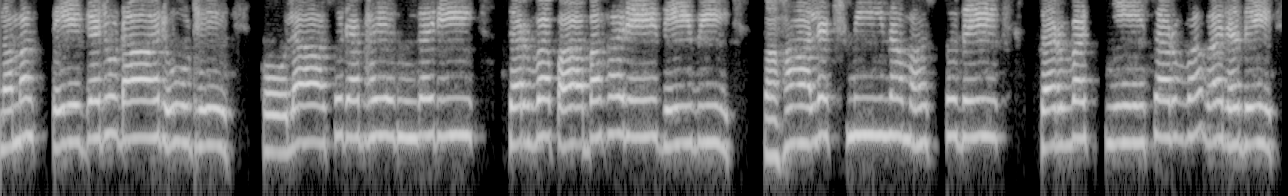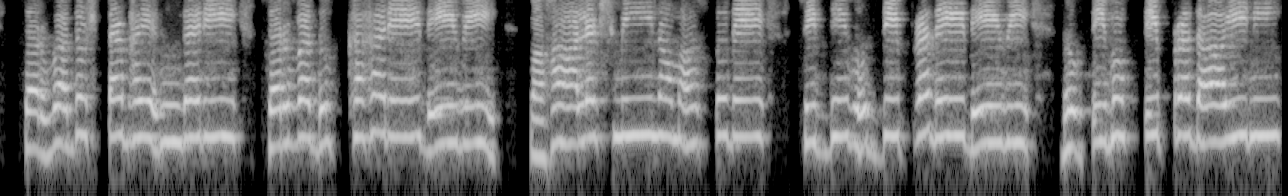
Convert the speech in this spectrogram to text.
नमस्ते गरुडारूढे, कोलासुरभयङ्करी, सर्वपापहरे देवी മഹാലക്ഷ്മീ നമസ്തുതേ സർവജ്ഞേ സർവവരദേ. സർവദുഷ്ടഭയങ്കരീ. സർവദുഃഖഹരേ ദേവി. മഹാലക്ഷ്മീ നമസ്തുതേ സിദ്ധിബുദ്ധിപ്രദേ ദേവി. ഭുക്തിമുക്തിപ്രദായിനി.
